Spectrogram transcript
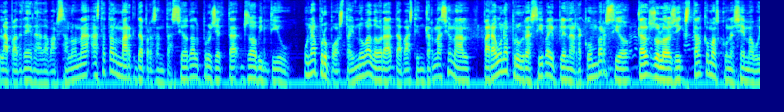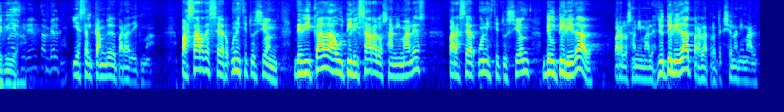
La Pedrera de Barcelona ha estat el marc de presentació del projecte Zoo 21, una proposta innovadora d'abast internacional per a una progressiva i plena reconversió dels zoològics tal com els coneixem avui dia. Y es el cambio de paradigma. Pasar de ser una institución dedicada a utilizar a los animales para ser una institución de para los animales, de utilidad para la protección animal.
